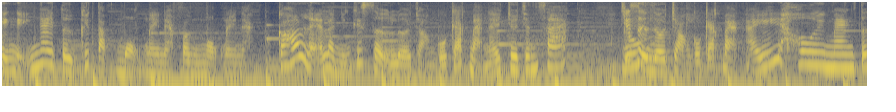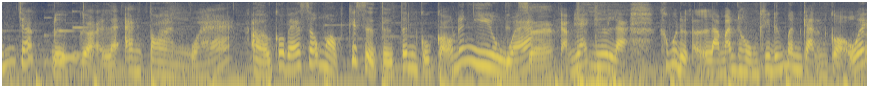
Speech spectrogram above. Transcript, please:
chị nghĩ ngay từ cái tập 1 này nè, phần 1 này nè, có lẽ là những cái sự lựa chọn của các bạn ấy chưa chính xác cái sự lựa chọn của các bạn ấy hơi mang tính chất được gọi là an toàn quá. Ở cô bé số 1 cái sự tự tin của cổ nó nhiều quá. xác. cảm giác như là không có được làm anh hùng khi đứng bên cạnh cổ ấy.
